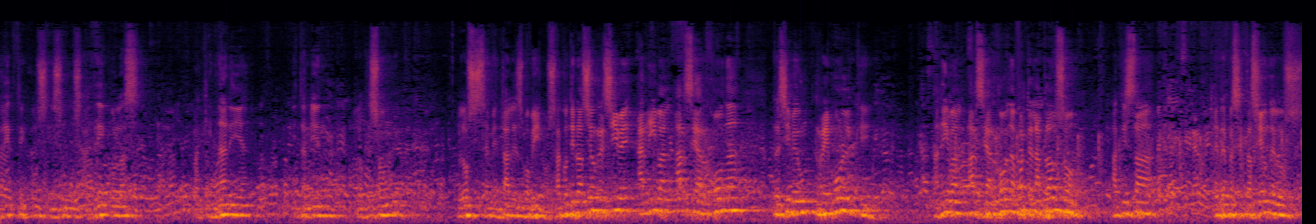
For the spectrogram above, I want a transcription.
eléctricos, insumos agrícolas, maquinaria también lo que son los cementales bovinos. A continuación recibe Aníbal Arce Arjona, recibe un remolque. Aníbal Arce Arjona, fuerte el aplauso. Aquí está en representación de los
